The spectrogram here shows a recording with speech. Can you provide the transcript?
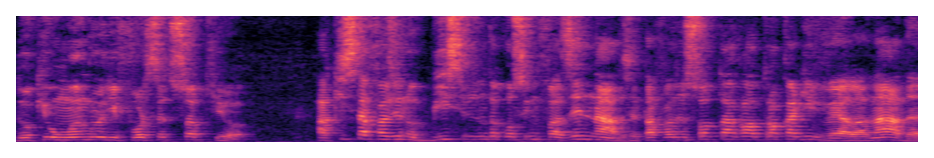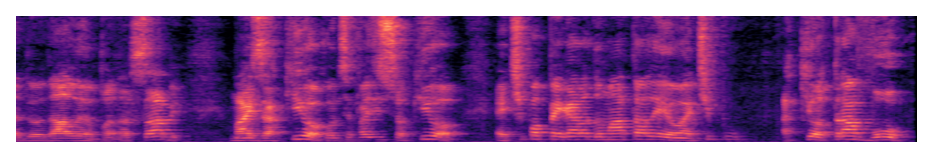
do que um ângulo de força disso aqui, ó. Aqui você está fazendo bíceps não está conseguindo fazer nada. Você está fazendo só aquela troca de vela, nada da lâmpada, sabe? Mas aqui, ó, quando você faz isso aqui, ó, é tipo a pegada do mata-leão. É tipo, aqui, ó, travou.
